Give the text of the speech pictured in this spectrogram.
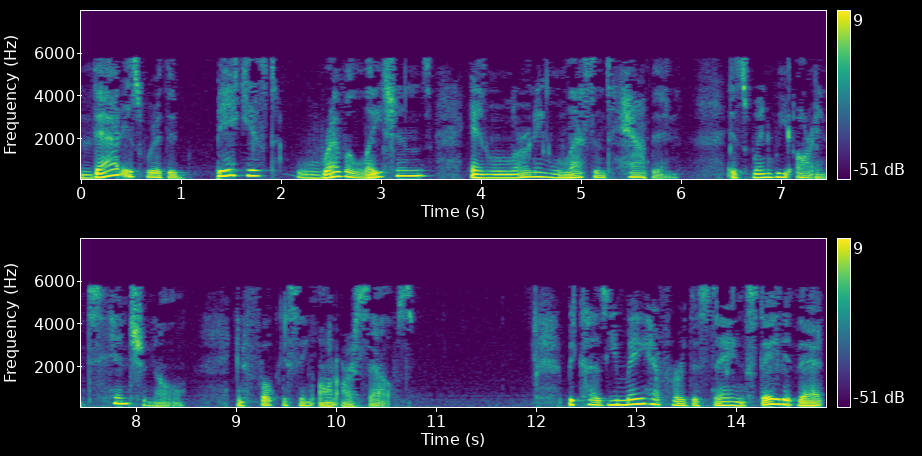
That is where the biggest revelations and learning lessons happen is when we are intentional in focusing on ourselves. Because you may have heard the saying stated that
